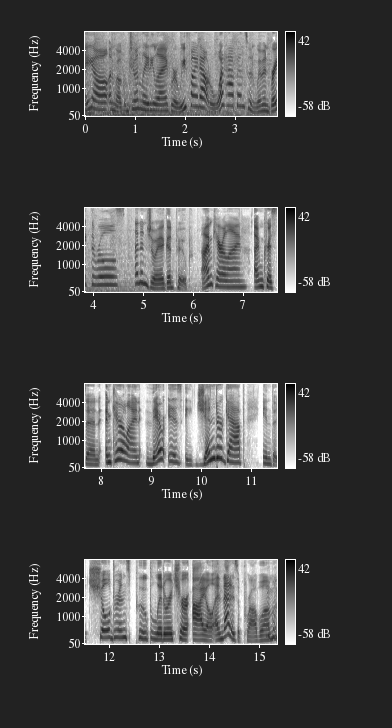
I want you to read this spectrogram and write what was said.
Hey y'all, and welcome to Unladylike, where we find out what happens when women break the rules and enjoy a good poop. I'm Caroline. I'm Cristen. And Caroline, there is a gender gap in the children's poop literature aisle, and that is a problem.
